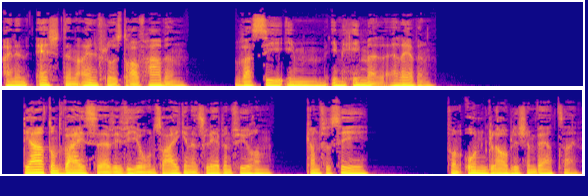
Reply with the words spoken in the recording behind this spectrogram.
einen echten Einfluss darauf haben, was sie im, im Himmel erleben. Die Art und Weise, wie wir unser eigenes Leben führen, kann für sie von unglaublichem Wert sein.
